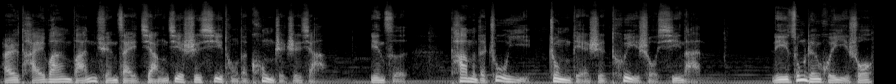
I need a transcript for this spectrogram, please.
而台湾完全在蒋介石系统的控制之下，因此他们的注意重点是退守西南。李宗仁回忆说：“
